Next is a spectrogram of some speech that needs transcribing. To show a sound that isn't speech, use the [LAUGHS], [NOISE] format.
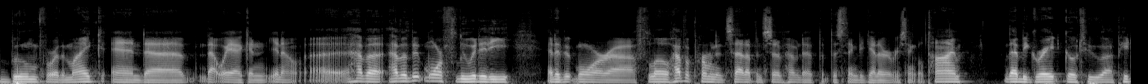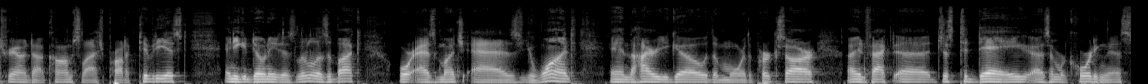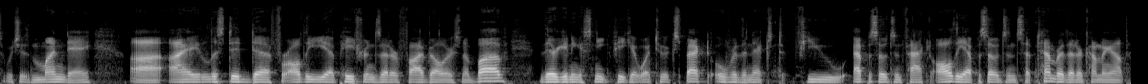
boom for the mic, and uh, that way I can you know uh, have a have a bit more fluidity and a bit more uh, flow. Have a permanent setup instead of having to put this thing together every single time. That'd be great. Go to uh, patreon.com slash productivityist and you can donate as little as a buck or as much as you want. And the higher you go, the more the perks are. Uh, in fact, uh, just today, as I'm recording this, which is Monday, uh, I listed uh, for all the uh, patrons that are $5 and above, they're getting a sneak peek at what to expect over the next few episodes. In fact, all the episodes in September that are coming up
